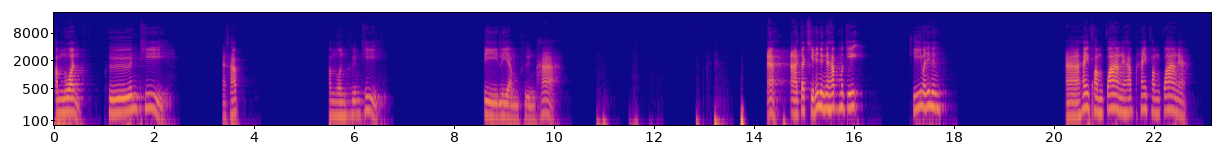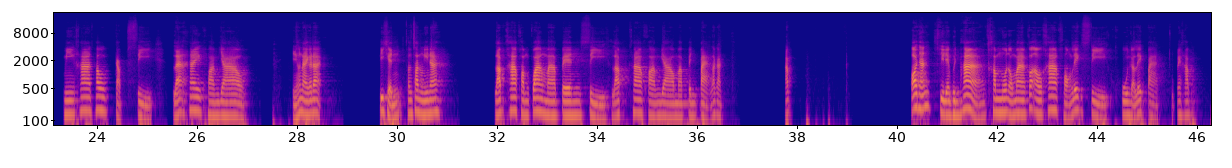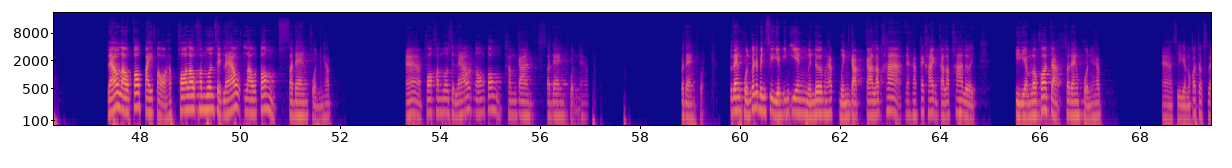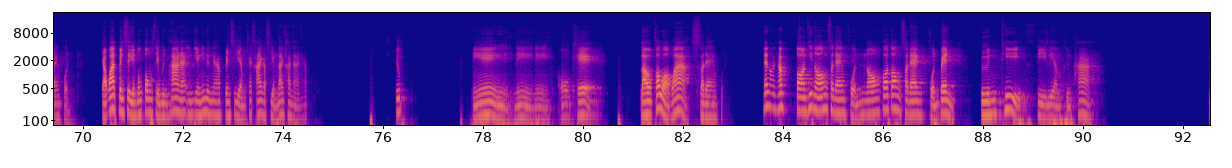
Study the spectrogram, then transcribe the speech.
คำนวณพื้นที่นะครับคำนวณพื้นที่ สี่เหลี่ยมผืนผ้าอะอาจจะเขียนนิดนึงนะครับ เมื่อกี้ ชี้มานิดนึงอ่าให้ความกว้างนะครับ ให้ความกว้างเนี่ย มีค่าเท่ากับสี่และให้ความยาว เขียนข้างในก็ได้ พี่เขียนสั้นๆตรงนี้นะ รับค่าความกว้างมาเป็นสี่รับค่าความยาวมาเป็นแปดแล้วกันครับ เพราะฉะนั้นสี่เหลี่ยมผืนผ้าคำนวณออกมาก็เอาค่าของเลขสี่คูณกับเลขแปดถูกไหมครับ แล้วเราก็ไปต่อครับ พอเราคำนวณเสร็จแล้วเราต้องแสดงผลครับอ่าพอคำนวณเสร็จแล้วน้องต้องทำการแสดงผลนะครับ แสดงผล แสดงผลก็จะเป็นสี่เหลี่ยมเอียงเหมือนเดิมครับ เหมือนกับการรับค่านะครับ คล้าย ๆ กับการรับค่าเลย สี่เหลี่ยมเราก็จะแสดงผลนะครับ อ่า สี่เหลี่ยมเราก็จะแสดงผลอย่าว่าเป็นสี่เหลี่ยมตรงๆสี่เหลี่ยมผืนผ้านะเอียงนิดนึงนะครับ เป็นสี่เหลี่ยมคล้ายๆกับสี่เหลี่ยมด้านขนานครับจึ๊บนี่นี่นี่โอเค เราก็บอกว่าแสดงผล แน่นอนครับ ตอนที่น้องแสดงผลน้องก็ต้องแสดงผลเป็น พื้นที่สี่เหลี่ยมผืนผ้า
